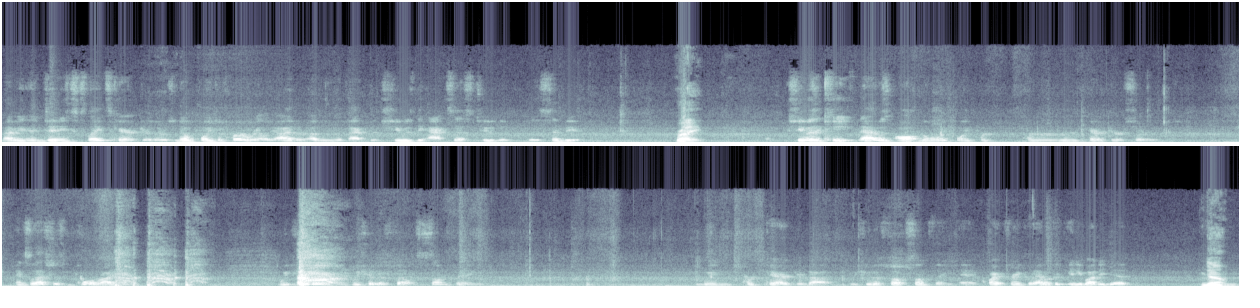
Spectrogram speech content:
I mean, in Jenny Slate's character, there was no point of her really either, other than the fact that she was the access to the, the symbiote. Right. She was a key. That was all the only point her, her character served. And so that's just poor writing. We should have, we should have felt something when her character died. We should have felt something, and quite frankly, I don't think anybody did. No.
